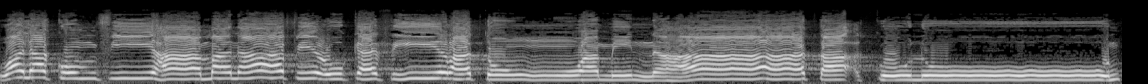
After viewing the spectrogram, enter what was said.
वलकुम फीहा मनाफिउ कसीरतुं व मिनहा ताकुलून।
